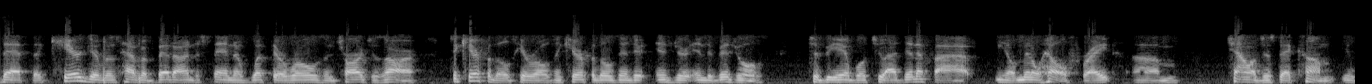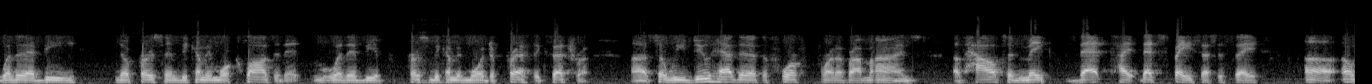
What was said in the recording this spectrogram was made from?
that the caregivers have a better understanding of what their roles and charges are to care for those heroes and care for those injured individuals, to be able to identify, you know, mental health, right? Um, challenges that come, you know, whether that be, you know, a person becoming more closeted, whether it be a person becoming more depressed, etc. Uh, so we do have that at the forefront of our minds of how to make that type, that space, I should say, uh,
